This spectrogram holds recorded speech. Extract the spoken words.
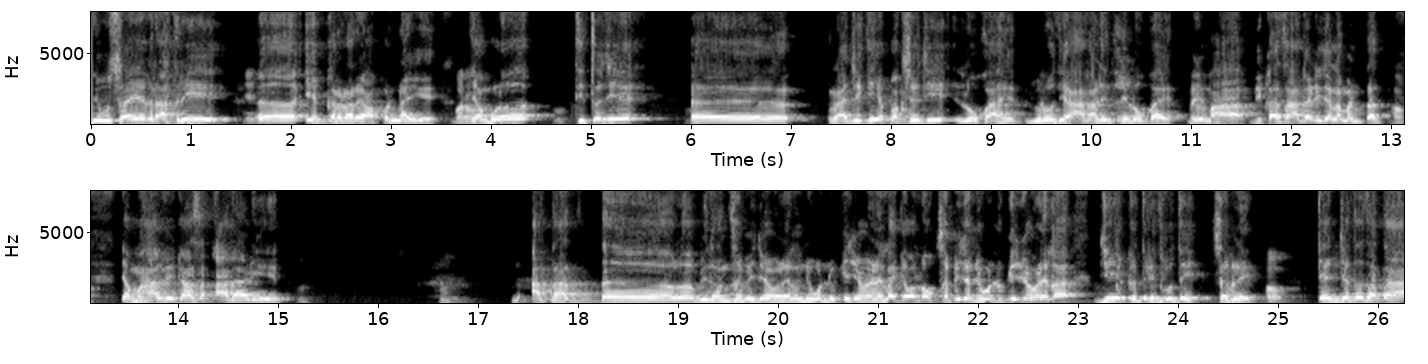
दिवसा एक रात्री एक करणारे आपण नाहीये. त्यामुळं तिथं जे राजकीय पक्षाची लोक आहेत विरोधी आघाडीतली लोक आहेत म्हणजे महाविकास आघाडी ज्याला म्हणतात हो. त्या महाविकास आघाडीत आता विधानसभेच्या वेळेला निवडणुकीच्या वेळेला किंवा लोकसभेच्या निवडणुकीच्या वेळेला जे एकत्रित होते सगळे हो. त्यांच्यातच आता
